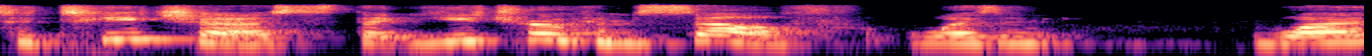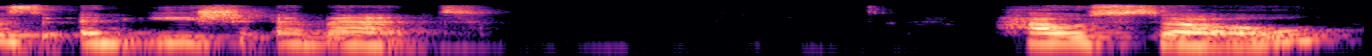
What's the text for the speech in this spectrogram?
to teach us that Yitro himself was an, was an Ish Emet. How so?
